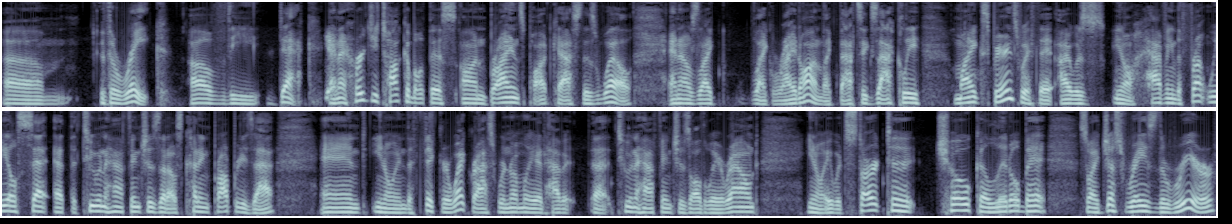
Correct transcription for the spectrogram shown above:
um, the rake of the deck. Yeah. And I heard you talk about this on Brian's podcast as well. And I was like, like right on. Like that's exactly my experience with it. I was, you know, having the front wheel set at the two and a half inches that I was cutting properties at. And, you know, in the thicker wet grass where normally I'd have it at two and a half inches all the way around, you know, it would start to choke a little bit. So I just raised the rear.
